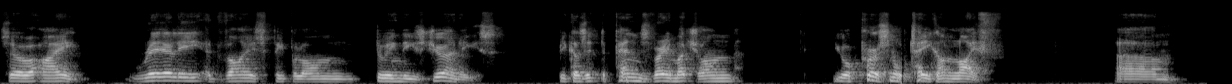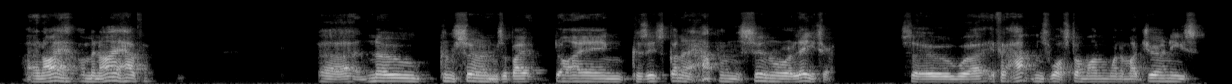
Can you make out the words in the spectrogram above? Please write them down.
So I rarely advise people on doing these journeys because it depends very much on your personal take on life. Um, and I, I mean, I have uh, no concerns about dying because it's going to happen sooner or later. So uh, if it happens whilst I'm on one of my journeys,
